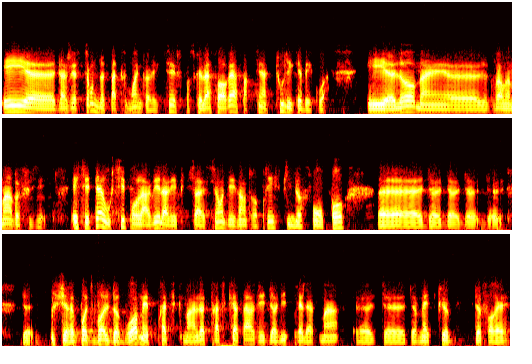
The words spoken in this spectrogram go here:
et euh, de la gestion de notre patrimoine collectif, parce que la forêt appartient à tous les Québécois. Et euh, là, ben, euh, le gouvernement a refusé. Et c'était aussi pour laver la réputation des entreprises qui ne font pas de, de, je dirais pas de vol de bois, mais pratiquement là, de traficotage des données de prélèvement de, mètres cubes de forêt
